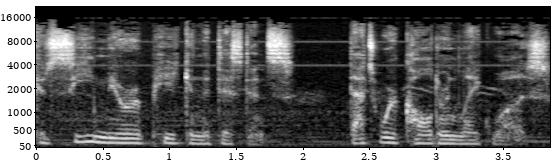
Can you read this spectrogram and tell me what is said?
Could see Mirror Peak in the distance. That's where Cauldron Lake was.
